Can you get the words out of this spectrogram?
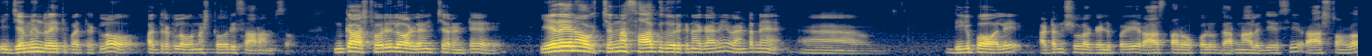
ఈ జమీన్ రైతు పత్రికలో పత్రికలో ఉన్న స్టోరీ సారాంశం. ఇంకా ఆ స్టోరీలో వాళ్ళు ఏమి ఇచ్చారంటే ఏదైనా ఒక చిన్న సాకు దొరికినా కానీ వెంటనే దిగిపోవాలి. అటెన్షన్లోకి వెళ్ళిపోయి రాస్తారోకోలు ధర్నాలు చేసి రాష్ట్రంలో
